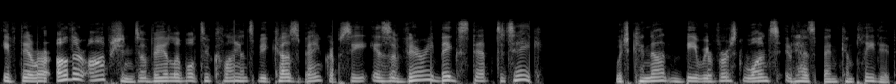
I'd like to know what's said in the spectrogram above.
if there are other options available to clients because bankruptcy is a very big step to take which cannot be reversed once it has been completed.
